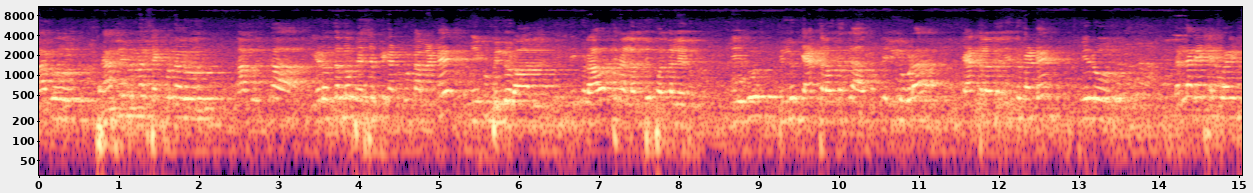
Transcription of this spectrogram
నాకు ఫ్యామిలీ మెంబర్స్ ఎక్కువ ఉన్నారు నాకు ఇంకా ఏడు వందల లోపు ఎస్ఎంపీ కట్టుకుంటామంటే మీకు బిల్లు రావాలి మీకు రావాల్సిన లబ్ధి పొందలేదు. మీకు బిల్లు క్యాన్సిల్ అవుతుంది. అవుతుంది ఇల్లు కూడా క్యాన్సిల్ అవుతుంది. ఎందుకంటే మీరు తెల్ల రేషన్ వైట్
